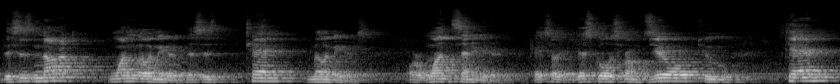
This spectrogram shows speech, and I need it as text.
This is not one millimeter, this is 10 millimeters or one centimeter. Okay, so this goes from zero to 10.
